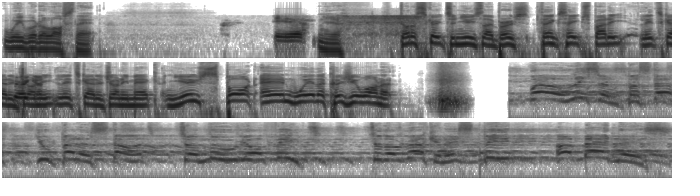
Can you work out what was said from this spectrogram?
We would have lost that. Yeah. Yeah. Got to scoot to news though, Bruce. Thanks heaps, buddy. Let's go to Very Johnny. Let's go to Johnny Mack. News, sport, and weather because you want it. Listen, Buster, you better start to move your feet to the rockinest beat of madness.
